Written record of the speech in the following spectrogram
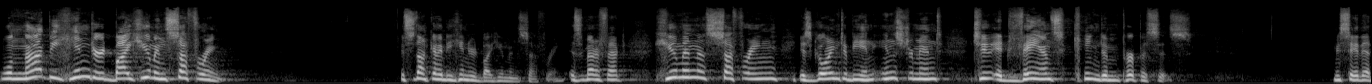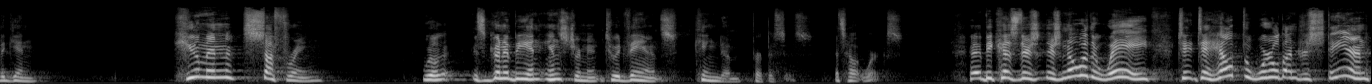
will not be hindered by human suffering. It's not going to be hindered by human suffering. As a matter of fact, human suffering is going to be an instrument to advance kingdom purposes. Let me say that again. Human suffering will, is going to be an instrument to advance kingdom purposes. That's how it works. Uh, because there's, there's no other way to, to help the world understand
